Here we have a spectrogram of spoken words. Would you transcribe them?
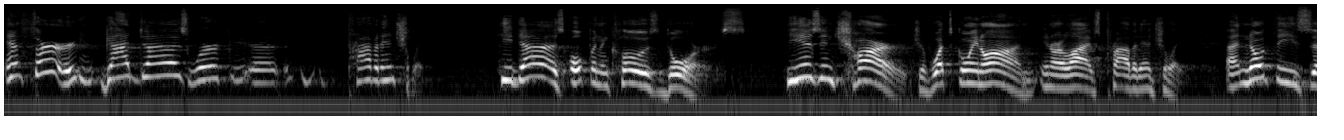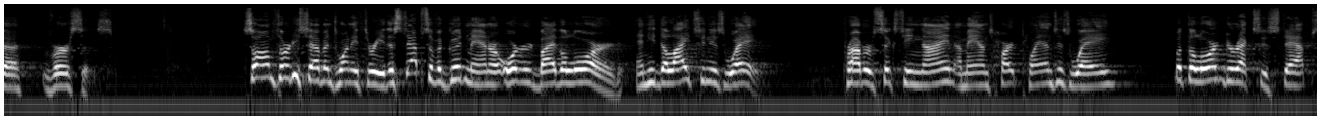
And third, God does work uh, providentially. He does open and close doors. He is in charge of what's going on in our lives providentially. Uh, note these uh, verses. Psalm 37 23. The steps of a good man are ordered by the Lord, and he delights in his way. Proverbs 16 9. A man's heart plans his way, but the Lord directs his steps.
